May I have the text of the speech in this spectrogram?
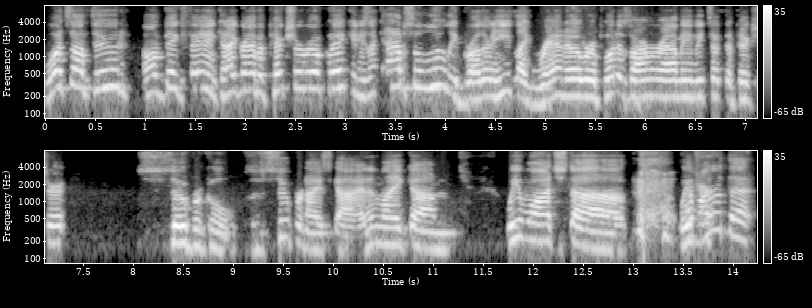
what's up, dude? I'm a big fan. Can I grab a picture real quick? And he's like, absolutely, brother. And he like ran over, put his arm around me, and we took the picture. Super cool, super nice guy. And then like, um, we watched, uh, we I've watched, heard that.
